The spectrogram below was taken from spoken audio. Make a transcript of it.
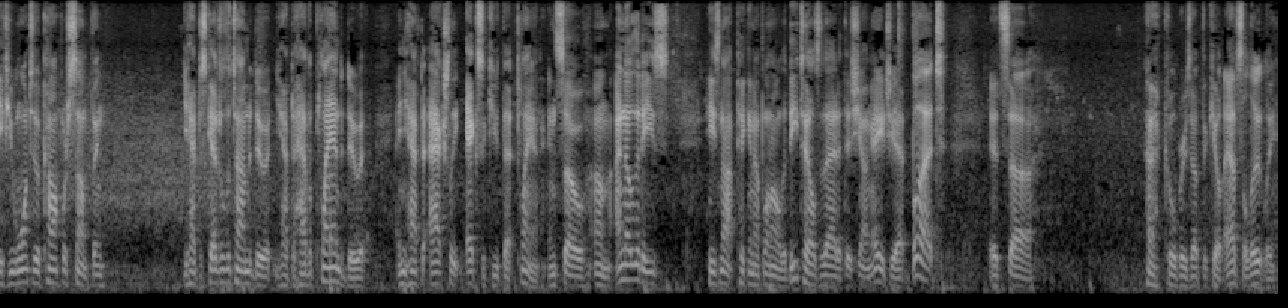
if you want to accomplish something, you have to schedule the time to do it, you have to have a plan to do it, and you have to actually execute that plan. And so um, I know that he's he's not picking up on all the details of that at this young age yet, but it's uh, cool breeze up the kilt. Absolutely,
